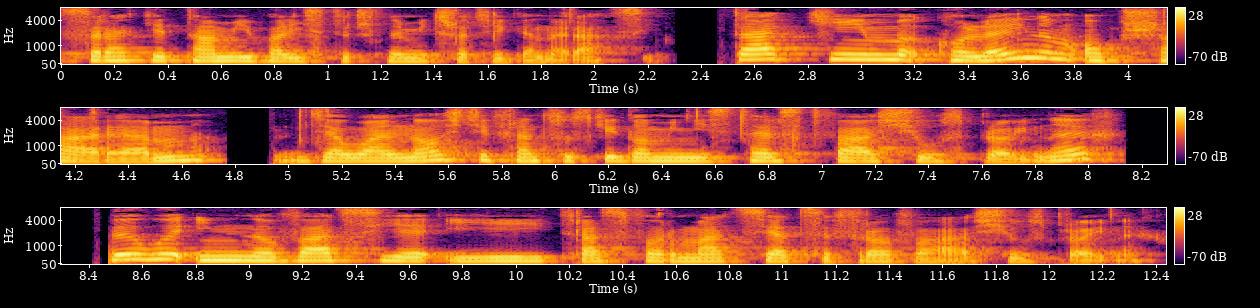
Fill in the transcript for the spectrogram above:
z rakietami balistycznymi trzeciej generacji. Takim kolejnym obszarem działalności francuskiego Ministerstwa Sił Zbrojnych były innowacje i transformacja cyfrowa sił zbrojnych.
